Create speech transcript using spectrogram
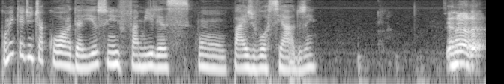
Como é que a gente acorda isso em famílias com pais divorciados, hein? Fernanda,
